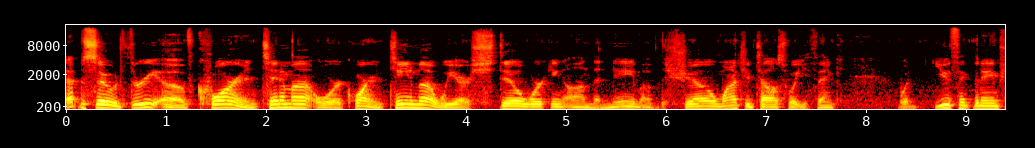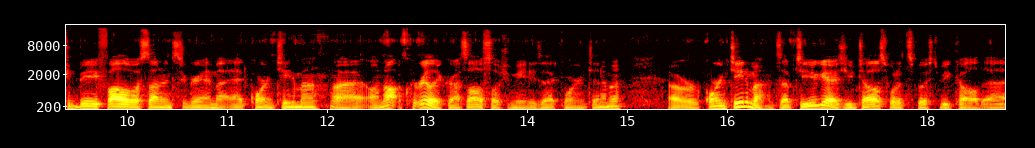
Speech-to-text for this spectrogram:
Episode 3 of Quarantinema or Quarantinema. We are still working on the name of the show. Why don't you tell us what you think? What you think the name should be? Follow us on Instagram uh, at Quarantinema, uh, on all, really across all social medias at Quarantinema or Quarantinema. It's up to you guys. You tell us what it's supposed to be called. Uh,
